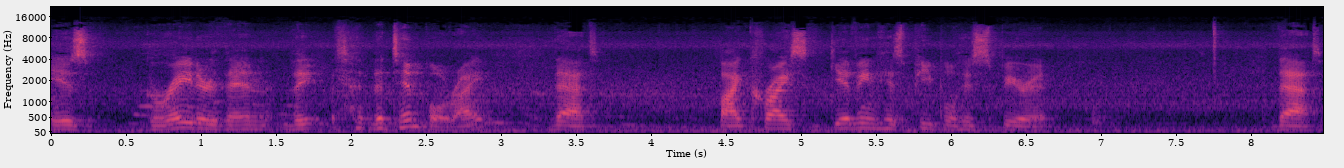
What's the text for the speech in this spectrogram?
is greater than the, the temple, right? That by Christ giving his people his spirit, that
